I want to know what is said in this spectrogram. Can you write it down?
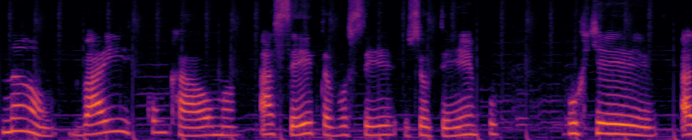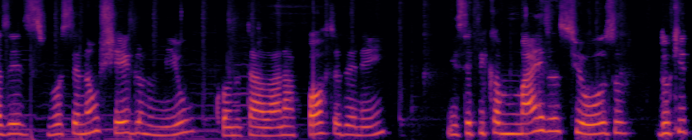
Não, vai com calma, aceita você, o seu tempo, porque às vezes você não chega no mil quando tá lá na porta do Enem e você fica mais ansioso do que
